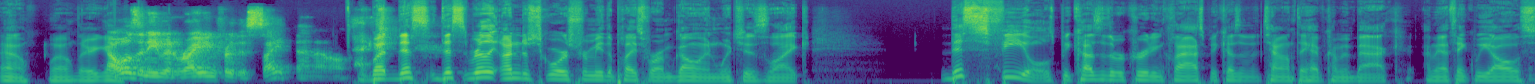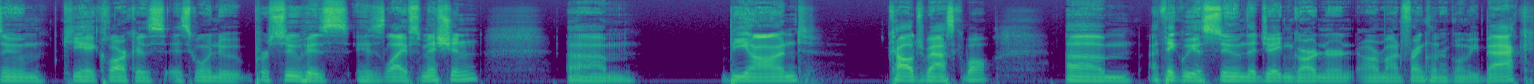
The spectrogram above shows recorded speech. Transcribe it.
Oh well, there you go. I wasn't even writing for the site then. I don't think. But this this really underscores for me the place where I'm going, which is like this feels because of the recruiting class, because of the talent they have coming back. I mean, I think we all assume Kihei Clark is is going to pursue his his life's mission um, beyond college basketball. Um, I think we assume that Jayden Gardner and Armaan Franklin are going to be back.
